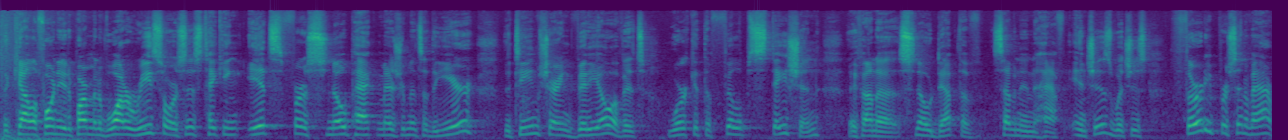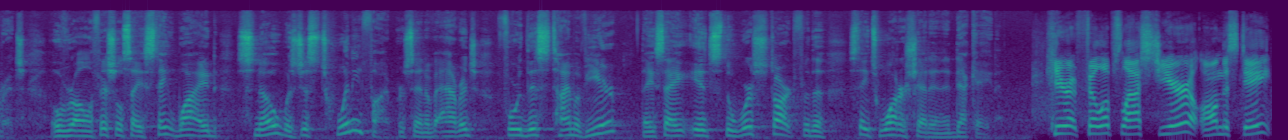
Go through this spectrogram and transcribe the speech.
The California Department of Water Resources taking its first snowpack measurements of the year. The team sharing video of its work at the Phillips Station. They found a snow depth of seven and a half inches, which is 30% of average. Overall, officials say statewide snow was just 25% of average for this time of year. They say it's the worst start for the state's watershed in a decade. Here at Phillips last year on this date,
